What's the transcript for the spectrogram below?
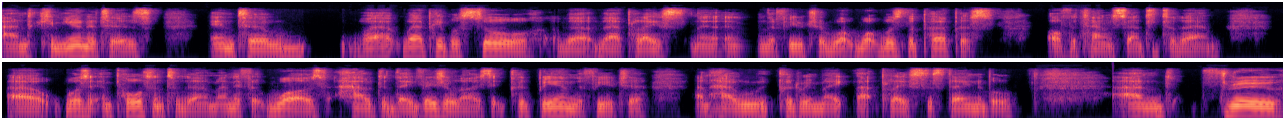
and communities into where where people saw the, their place in, in the future. What what was the purpose of the town centre to them? Uh, was it important to them? And if it was, how did they visualize it could be in the future? And how we, could we make that place sustainable? And through,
